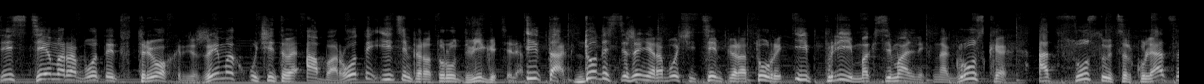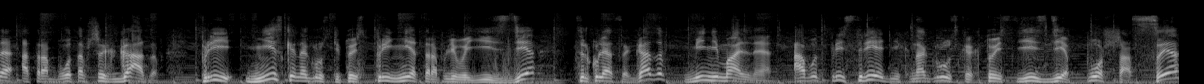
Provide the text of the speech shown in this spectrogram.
Система работает в трех режимах, учитывая обороты и температуру двигателя. Итак, до достижения рабочей температуры и при максимальных нагрузках отсутствует циркуляция отработавших газов. При низкой нагрузке, то есть при неторопливой езде, циркуляция газов минимальная. А вот при средних нагрузках, то есть езде по шоссе,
